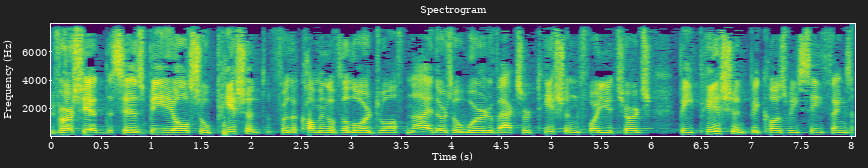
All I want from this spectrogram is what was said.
Verse 8 it says, Be also patient, for the coming of the Lord draweth nigh. There's a word of exhortation for you, church. Be patient because we see things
